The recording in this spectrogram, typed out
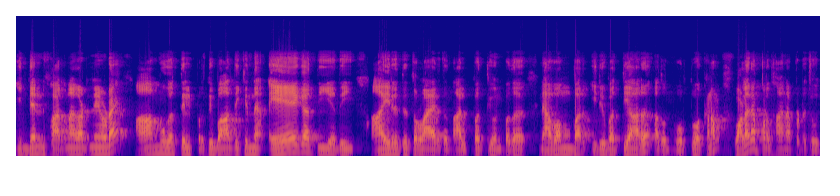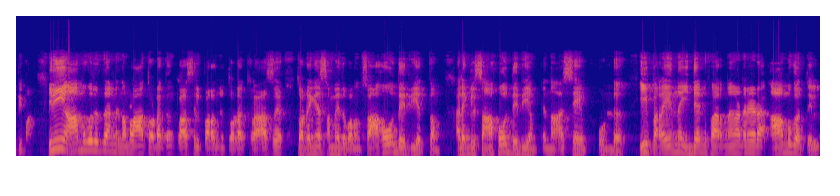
ഇന്ത്യൻ ഭരണഘടനയുടെ ആമുഖത്തിൽ പ്രതിപാദിക്കുന്ന ഏക തീയതി ആയിരത്തി തൊള്ളായിരത്തി നാൽപ്പത്തി ഒൻപത് നവംബർ ഇരുപത്തിയാറ്. അതൊന്ന് ഓർത്തു വെക്കണം. വളരെ പ്രധാനപ്പെട്ട ചോദ്യമാണ്. ഇനി ആമുഖത്തിൽ തന്നെ നമ്മൾ ആ തുടക്കം ക്ലാസ്സിൽ പറഞ്ഞു. തുട ക്ലാസ് തുടങ്ങിയ സമയത്ത് പറഞ്ഞു സാഹോദര്യത്വം അല്ലെങ്കിൽ സാഹോദര്യം എന്ന ആശയം ഉണ്ട്. ഈ പറയുന്ന ഇന്ത്യൻ ഭരണഘടനയുടെ ആമുഖത്തിൽ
